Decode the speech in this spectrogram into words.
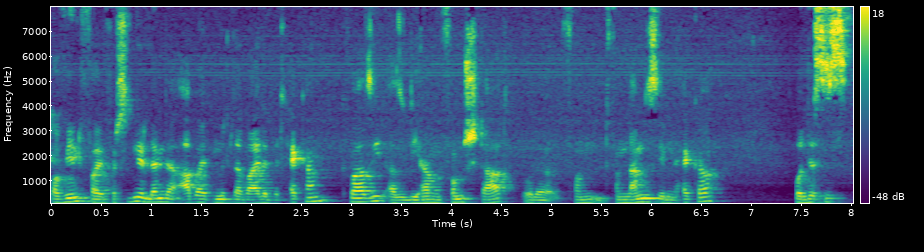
Auf jeden Fall, verschiedene Länder arbeiten mittlerweile mit Hackern quasi. Also die haben vom Staat oder von, von Landesebene Hacker. Und es ist,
